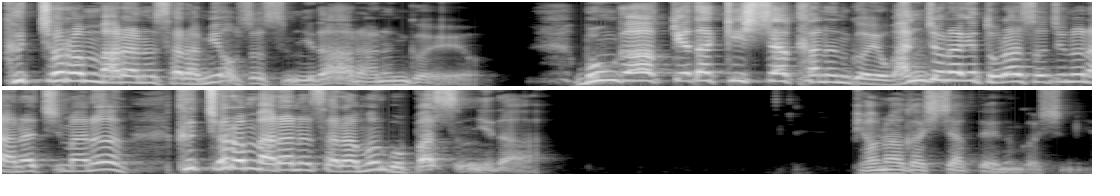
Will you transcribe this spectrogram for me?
그처럼 말하는 사람이 없었습니다. 라는 거예요. 뭔가 깨닫기 시작하는 거예요. 완전하게 돌아서지는 않았지만은 그처럼 말하는 사람은 못 봤습니다. 변화가 시작되는 것입니다.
